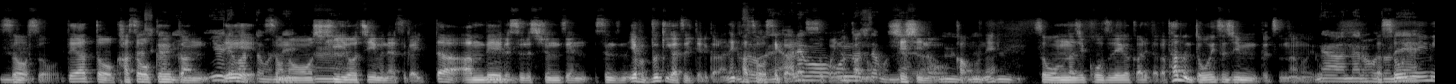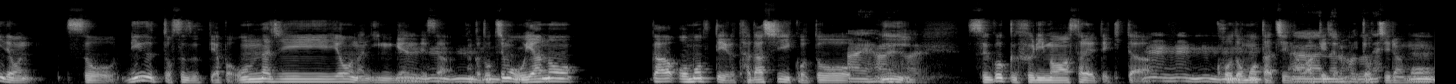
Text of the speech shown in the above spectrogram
そうそう。であと仮想空間でね。そのうん。ヒーローチームのやつが言ったアンベールする寸前寸前やっぱ武器がついてるからね仮想世界だとそこになんかあの獅子の顔のね、そう同じ構図で描かれた。から多分同一人物なのよ。ああなるほどだからそういうね意味ではそう竜と鈴ってやっぱ同じような人間でさ、うんうんうんうんなんかどっちも親のが思っている正しいことはいはいにはいすごく振り回されてきた子子供たちなわけじゃない、どちらも、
